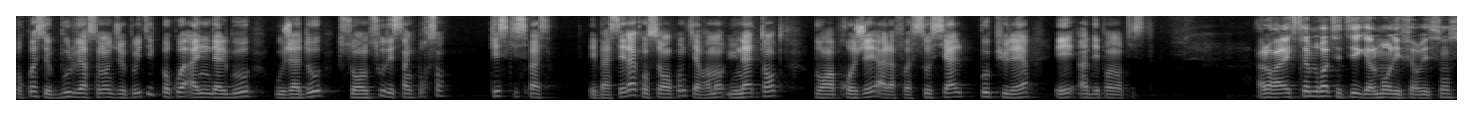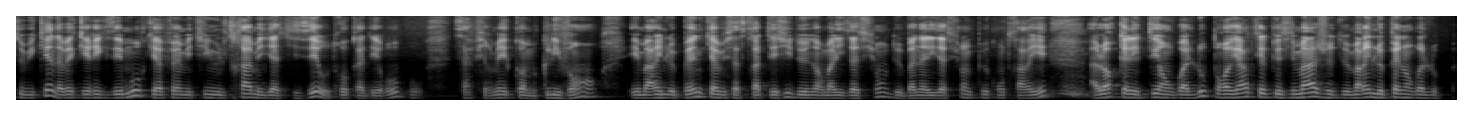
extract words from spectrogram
Pourquoi ce bouleversement de géopolitique? Pourquoi Anne Hidalgo ou Jadot sont en dessous des 5% Qu'est-ce qui se passe? Et eh ben c'est là qu'on se rend compte qu'il y a vraiment une attente pour un projet à la fois social, populaire et indépendantiste. Alors, à l'extrême droite, c'était également l'effervescence ce week-end avec Éric Zemmour qui a fait un meeting ultra médiatisé au Trocadéro pour s'affirmer comme clivant et Marine Le Pen qui a vu sa stratégie de normalisation, de banalisation un peu contrariée alors qu'elle était en Guadeloupe. On regarde quelques images de Marine Le Pen en Guadeloupe.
